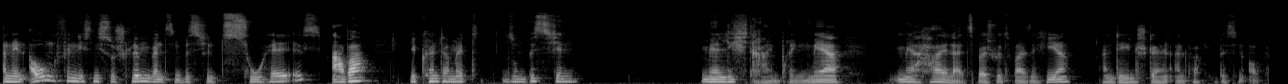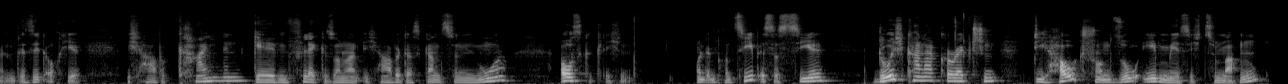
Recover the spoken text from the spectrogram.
An den Augen finde ich es nicht so schlimm, wenn es ein bisschen zu hell ist, aber ihr könnt damit so ein bisschen mehr Licht reinbringen, mehr, mehr Highlights. Beispielsweise hier an den Stellen einfach ein bisschen aufhellen. Und ihr seht auch hier, ich habe keinen gelben Fleck, sondern ich habe das Ganze nur ausgeglichen. Und im Prinzip ist das Ziel, durch Color Correction die Haut schon so ebenmäßig zu machen,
